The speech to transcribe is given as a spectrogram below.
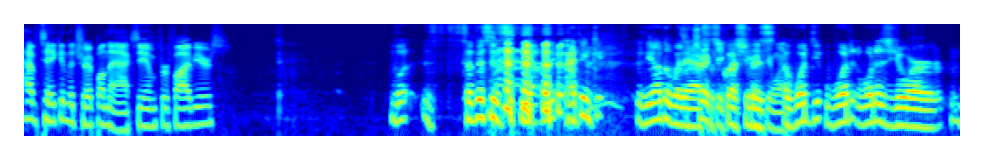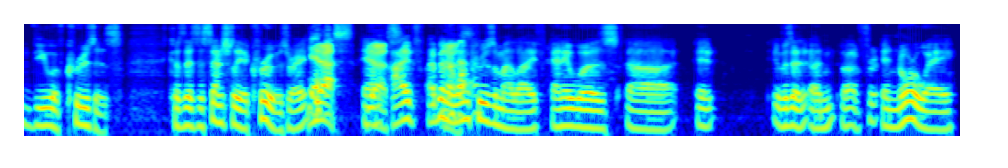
have taken the trip on the Axiom for five years? Well, so this is yeah, I think the other way to It's ask tricky, this question is uh, what do, what what is your view of cruises? Because it's essentially a cruise, right? Yeah. Yes. And yes. I've I've been on one cruise in my life, and it was uh it it was a, a, a for- in Norway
